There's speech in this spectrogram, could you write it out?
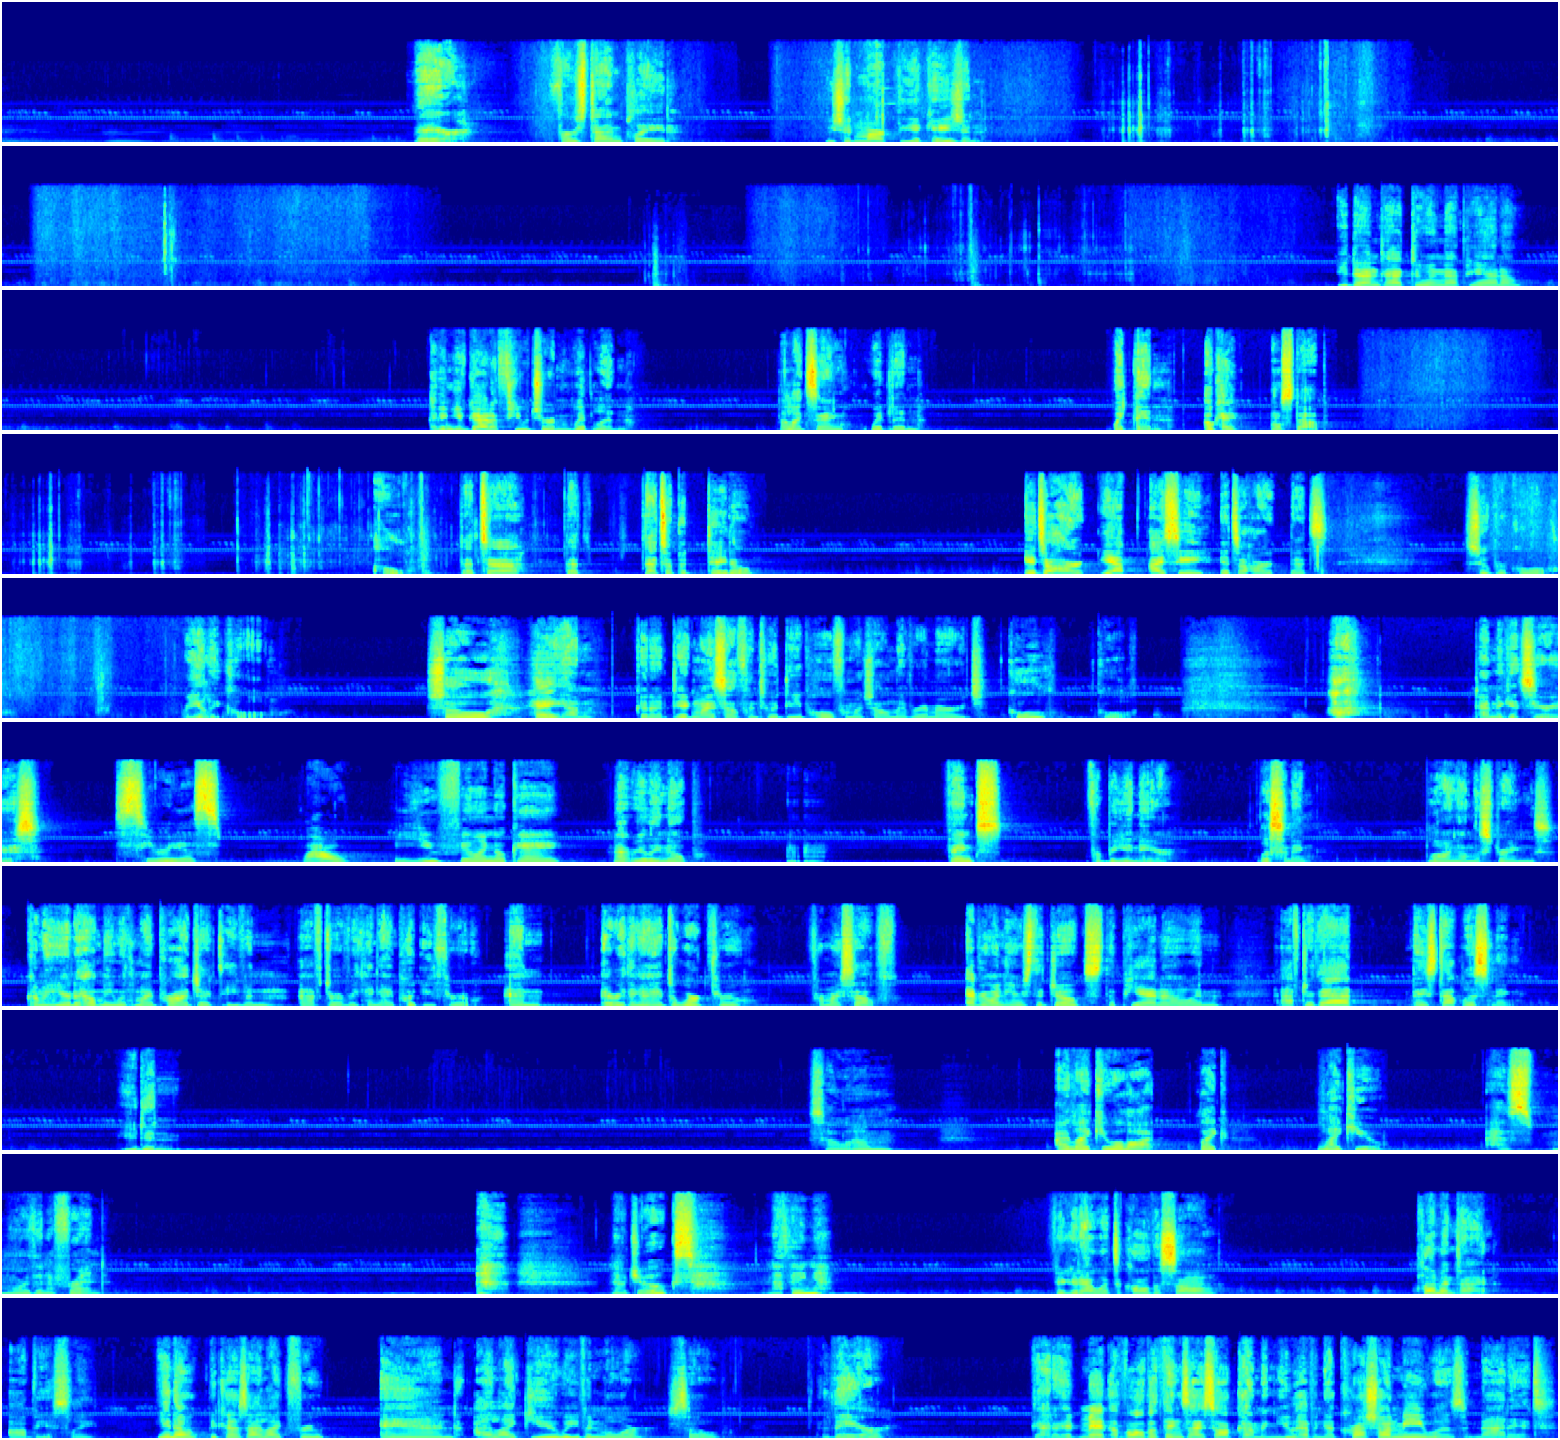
There. First time played. We should mark the occasion. You done tattooing that piano? I think you've got a future in Whitland. I like saying Whitland. Whitland. Okay, I'll stop. Oh, that's a... That, that's a potato? It's a heart. Yep, I see. It's a heart. That's super cool. Really cool. So, hey, I'm gonna dig myself into a deep hole from which I'll never emerge. Cool? Cool. Huh. Time to get serious. Serious? Wow. You feeling okay? Not really, nope. Mm-mm. Thanks for being here. Listening. Blowing on the strings. Coming here to help me with my project, even after everything I put you through. And everything I had to work through for myself. Everyone hears the jokes, the piano, and after that, they stop listening. You didn't. So, um... I like you a lot. Like, like you. As more than a friend. no jokes? Nothing? Figured out what to call the song. Clementine, obviously. You know, because I like fruit. And I like you even more, so... There. Gotta admit, of all the things I saw coming, you having a crush on me was not it.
